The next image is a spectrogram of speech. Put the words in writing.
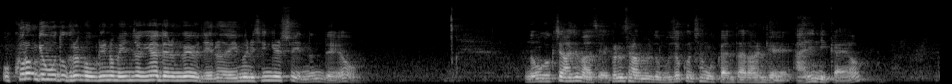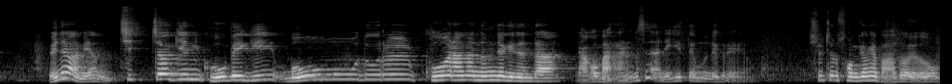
뭐 그런 경우도 그러면 우리는 인정해야 되는 거예요. 이런 의문이 생길 수 있는데요. 너무 걱정하지 마세요. 그런 사람들도 무조건 천국 간다라는 게 아니니까요. 왜냐하면 지적인 고백이 모두를 구원하는 능력이 된다라고 말하는 것은 아니기 때문에 그래요. 실제로 성경에 봐도요.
